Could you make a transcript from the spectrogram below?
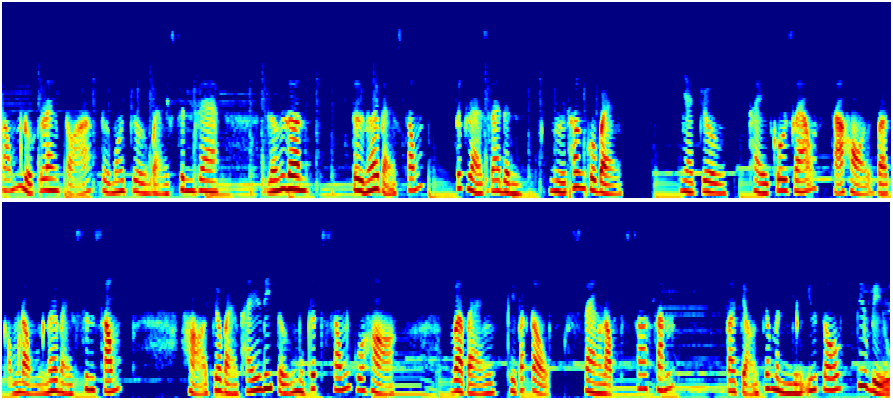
sống được lan tỏa từ môi trường bạn sinh ra, lớn lên, từ nơi bạn sống, tức là gia đình, người thân của bạn, nhà trường, thầy cô giáo, xã hội và cộng đồng nơi bạn sinh sống. Họ cho bạn thấy lý tưởng mục đích sống của họ và bạn thì bắt đầu sàng lọc so sánh và chọn cho mình những yếu tố tiêu biểu,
